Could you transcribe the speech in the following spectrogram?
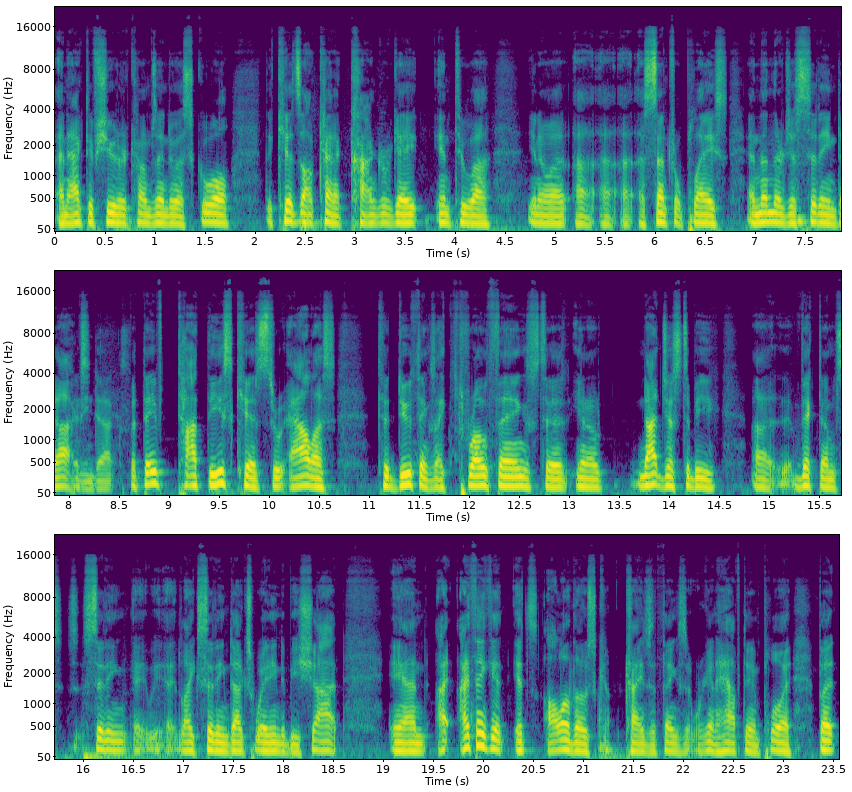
an active shooter comes into a school, the kids all kind of congregate into a you know a, a, a, central place, and then they're just sitting ducks. Sitting ducks. But they've taught these kids through Alice to do things like throw things to you know not just to be uh, victims sitting like sitting ducks waiting to be shot. And I, I think it, it's all of those kinds of things that we're going to have to employ. But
